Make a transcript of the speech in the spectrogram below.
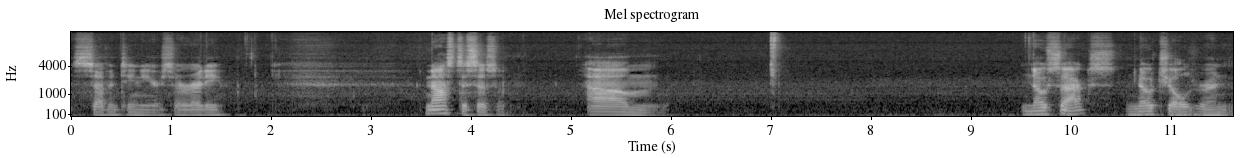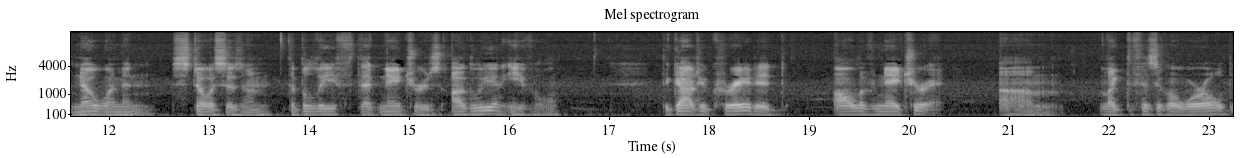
17 years already? Gnosticism. Um, no sex, no children, no women, Stoicism, the belief that nature is ugly and evil, the God who created all of nature, um, like the physical world,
